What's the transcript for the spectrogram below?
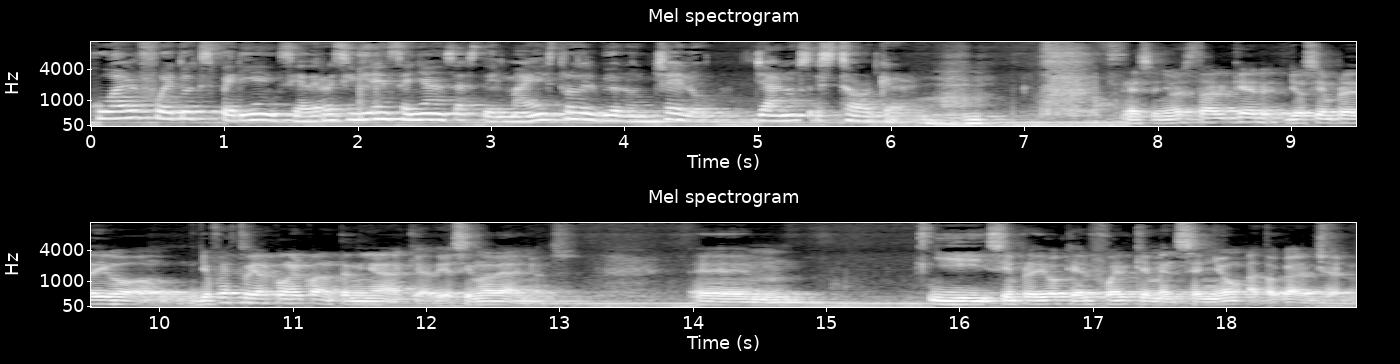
cuál fue tu experiencia de recibir enseñanzas del maestro del violonchelo, Janos Starker. El señor Starker, yo siempre digo, yo fui a estudiar con él cuando tenía 19 años. Em, y siempre digo que él fue el que me enseñó a tocar el cello.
